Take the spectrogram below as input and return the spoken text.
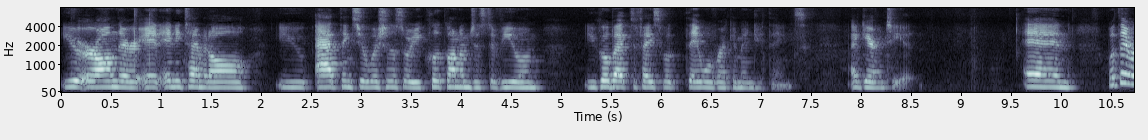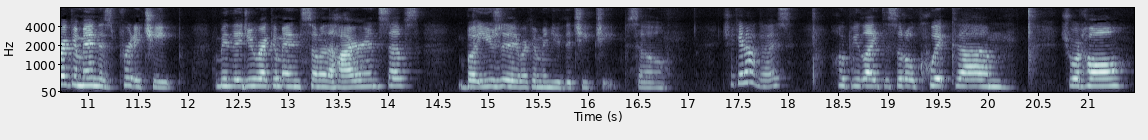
you're on there at any time at all, you add things to your wish list or you click on them just to view them, you go back to Facebook, they will recommend you things. I guarantee it. And what they recommend is pretty cheap. I mean, they do recommend some of the higher end stuffs, but usually they recommend you the cheap cheap. So check it out, guys. Hope you like this little quick um, short haul.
